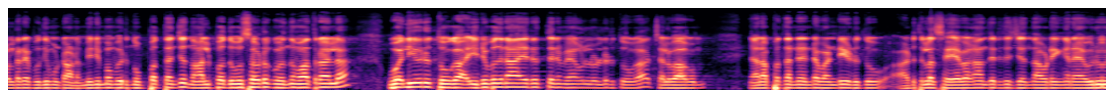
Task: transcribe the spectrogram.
വളരെ ബുദ്ധിമുട്ടാണ്. മിനിമം ഒരു മുപ്പത്തഞ്ച് നാൽപ്പത് ദിവസം എടുക്കും എന്ന് മാത്രമല്ല വലിയൊരു തുക ഇരുപതിനായിരത്തിന് മേളിലുള്ളൊരു തുക ചിലവാകും. ഞാനപ്പോൾ തന്നെ എന്റെ വണ്ടി എടുത്തു. അടുത്തുള്ള സേവകാന്തരത്തിൽ ചെന്ന് അവിടെ ഇങ്ങനെ ഒരു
